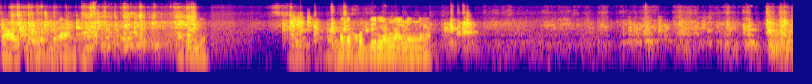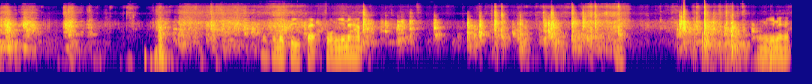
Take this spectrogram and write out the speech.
เก่าๆต่างๆถ้าที่มีก็จะขุดดินลงหน่อยนึงนะครับ เราจะ มาตีแปะตรงนี้นะครับตรงนี้นะครับ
